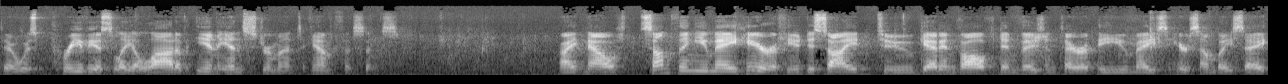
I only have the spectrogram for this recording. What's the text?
there was previously a lot of in instrument emphasis. Now something you may hear if you decide to get involved in vision therapy, you may hear somebody say,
